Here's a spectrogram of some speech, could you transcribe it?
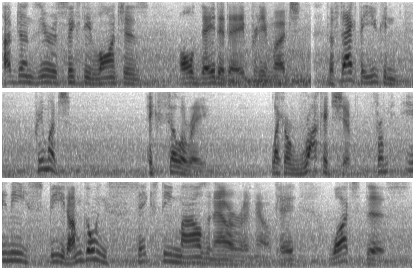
I've done 0 to 60 launches all day today, pretty much. The fact that you can pretty much accelerate like a rocket ship from any speed. I'm going 60 miles an hour right now, okay? Watch this.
